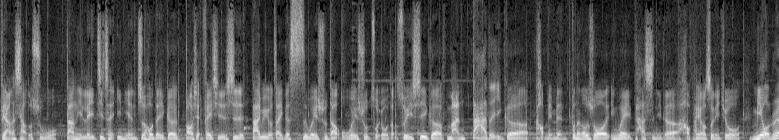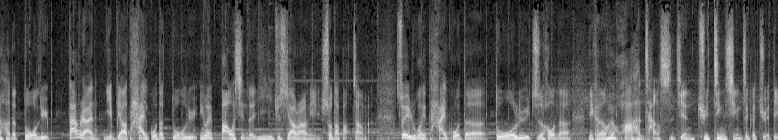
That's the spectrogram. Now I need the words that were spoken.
非常小的数目。当你累积成一年之后的一个保险费，其实是大约有在一个四位数到五位数左右的，所以是一个蛮大的一个考面面，不能够说因为他是你的好朋友，所以你就没有任何的多虑。当然，也不要太过的多虑，因为保险的意义就是要让你受到保障嘛。所以，如果你太过的多虑之后呢，你可能会花很长时间去进行这个决定。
